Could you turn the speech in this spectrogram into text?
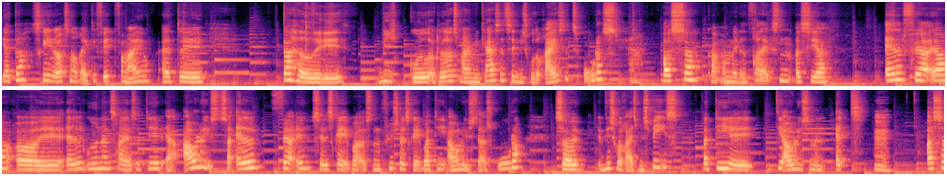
ja, der skete også noget rigtig fedt for mig jo. At øh, der havde øh, vi gået og glædet os, mig og min kæreste, til at vi skulle ud og rejse til Rodos. Ja. Og så kommer Mette Frederiksen og siger, alle ferier og øh, alle udenlandsrejser, det er aflyst, så alle ferieselskaber og sådan flyselskaber, de aflyste deres ruter. Så vi skulle rejse med spis, og de, øh, de aflyste man alt. Mm. Og så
